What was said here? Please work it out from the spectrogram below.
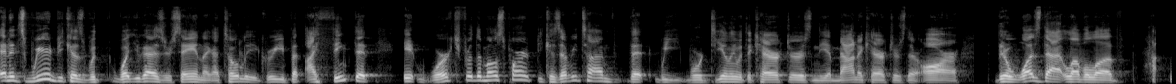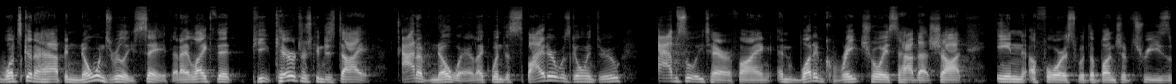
And it's weird because with what you guys are saying, like I totally agree, but I think that it worked for the most part because every time that we were dealing with the characters and the amount of characters there are, there was that level of what's going to happen. No one's really safe, and I like that pe- characters can just die out of nowhere. Like when the spider was going through, absolutely terrifying. And what a great choice to have that shot in a forest with a bunch of trees,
